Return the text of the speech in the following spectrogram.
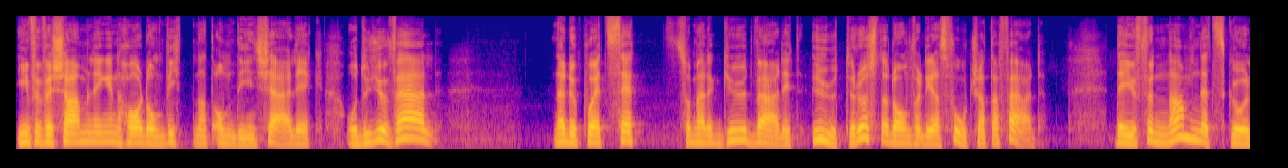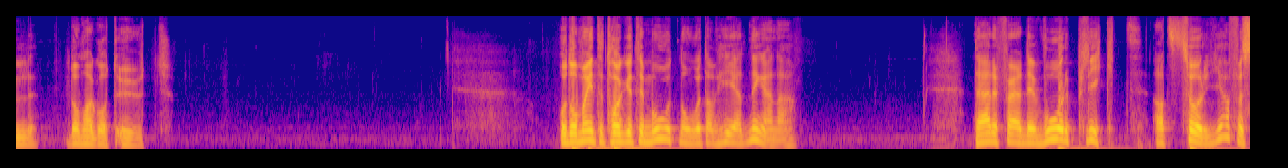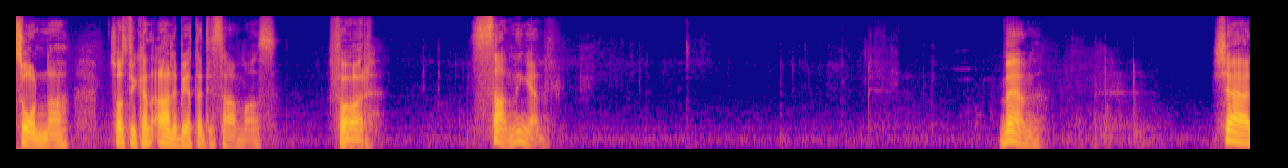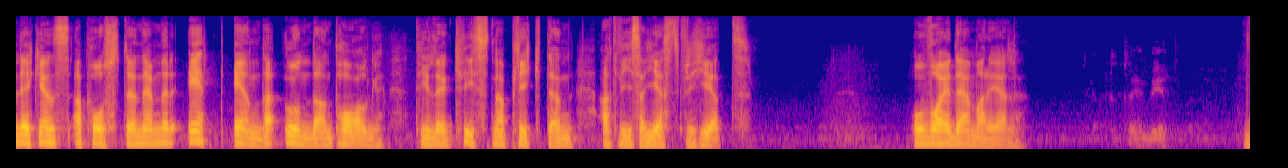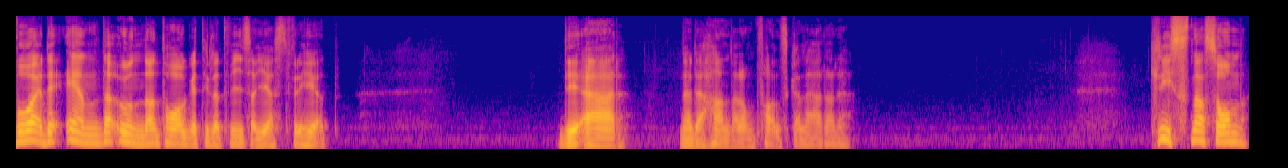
Inför församlingen har de vittnat om din kärlek och du gör väl när du på ett sätt som är Gud värdigt utrustar dem för deras fortsatta färd. Det är ju för namnets skull de har gått ut. Och de har inte tagit emot något av hedningarna. Därför är det vår plikt att sörja för sådana så att vi kan arbeta tillsammans för sanningen. Men kärlekens apostel nämner ett enda undantag till den kristna plikten att visa gästfrihet. Och vad är det Marielle? Vad är det enda undantaget till att visa gästfrihet? Det är när det handlar om falska lärare. Kristna som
